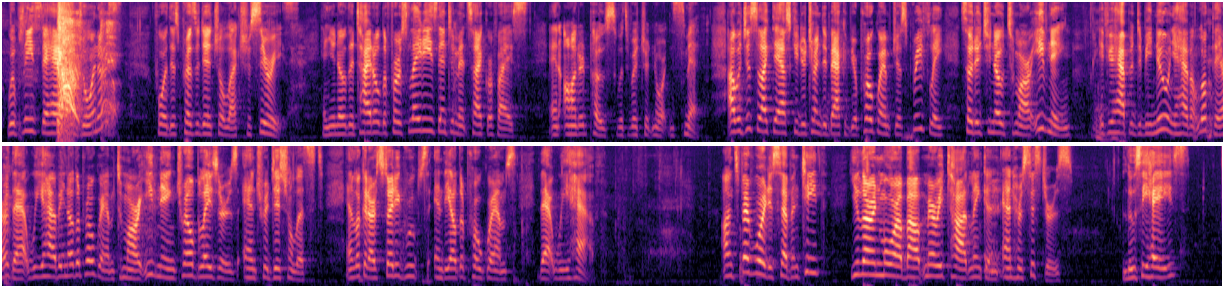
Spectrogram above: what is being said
We're pleased to have you join us for this presidential lecture series. And you know the title, The First Lady's Intimate Sacrifice and honored posts with Richard Norton Smith. I would just like to ask you to turn to the back of your program just briefly so that you know tomorrow evening, if you happen to be new and you haven't looked there, that we have another program tomorrow evening, Trailblazers and Traditionalists, and look at our study groups and the other programs that we have. On February the 17th, you learn more about Mary Todd Lincoln and her sisters, Lucy Hayes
